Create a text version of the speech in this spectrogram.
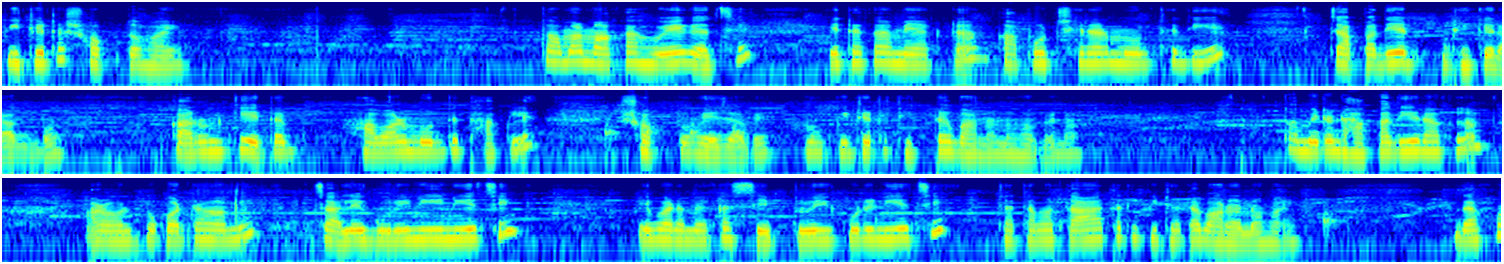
পিঠেটা শক্ত হয়। তো আমার মাখা হয়ে গেছে। এটাকে আমি একটা কাপড় ছেঁড়ার মধ্যে দিয়ে চাপা দিয়ে ঢেকে রাখব। কারণ কি এটা হাওয়ার মধ্যে থাকলে শক্ত হয়ে যাবে এবং পিঠেটা ঠিকঠাক বানানো হবে না। তো আমি এটা ঢাকা দিয়ে রাখলাম আর অল্প কটা আমি চালে গুঁড়ি নিয়ে নিয়েছি। এবার আমি একটা সেপ তৈরি করে নিয়েছি যাতে আমার তাড়াতাড়ি পিঠেটা বানানো হয়। দেখো,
